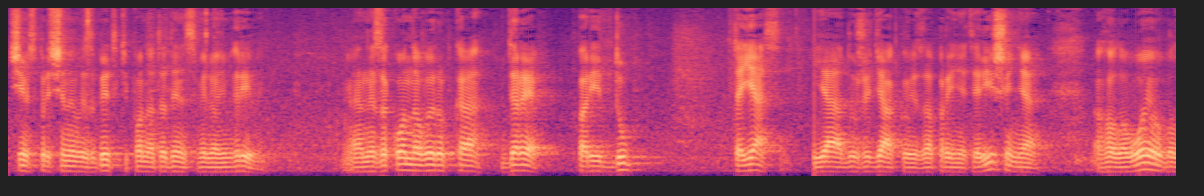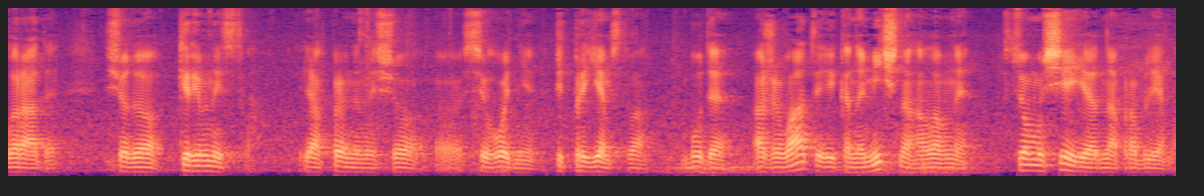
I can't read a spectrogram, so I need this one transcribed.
чим спричинили збитки понад 11 мільйонів гривень. Е, Незаконна вирубка дерев, парід дуб та ясен. Я дуже дякую за прийняте рішення головою облради щодо керівництва. Я впевнений, що е, сьогодні підприємство буде оживати, економічно головне. В цьому ще є одна проблема,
